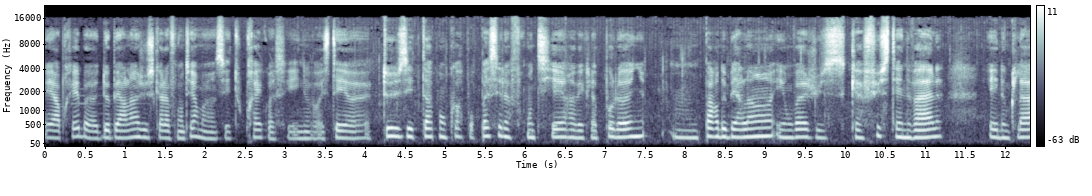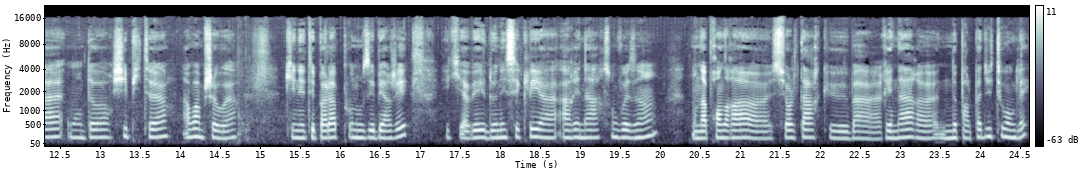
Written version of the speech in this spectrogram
Et après, bah, de Berlin jusqu'à la frontière, bah, c'est tout près. Quoi. Il nous restait deux étapes encore pour passer la frontière avec la Pologne. On part de Berlin et on va jusqu'à Fustenwald. Et donc là, on dort chez Peter, à Warmschauer, qui n'était pas là pour nous héberger et qui avait donné ses clés à, Renard, son voisin. On apprendra euh, sur le tard que bah, Renard euh, ne parle pas du tout anglais,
